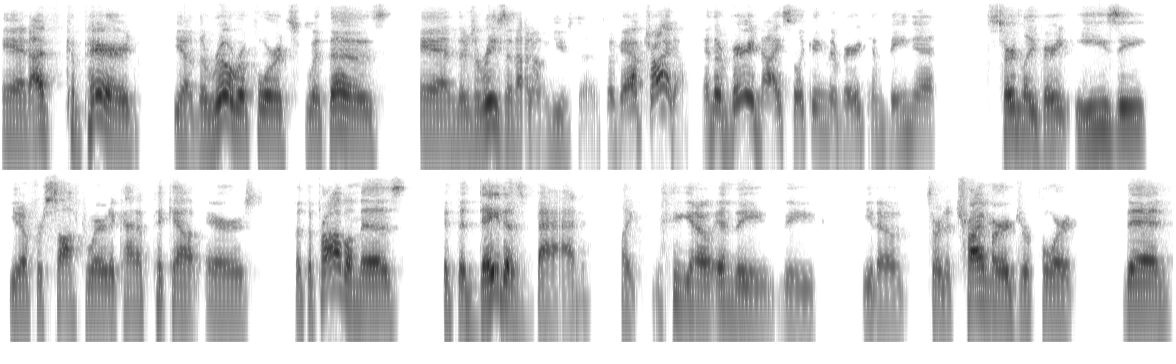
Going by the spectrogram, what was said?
And I've compared, you know, the real reports with those, and there's a reason I don't use those. Okay. I've tried them and they're very nice looking. They're very convenient, certainly very easy, you know, for software to kind of pick out errors. But the problem is if the data is bad, like, you know, in the, the, you know, sort of tri-merge report, then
